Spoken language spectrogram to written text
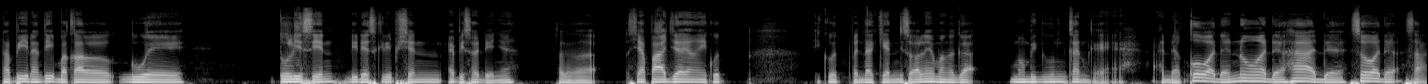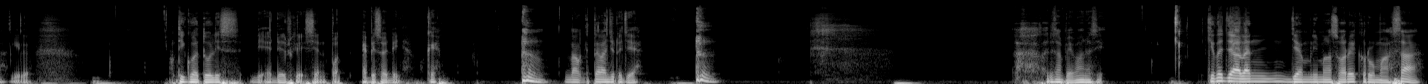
Tapi nanti bakal gue tulisin di description episodenya siapa aja yang ikut ikut pendakian ini soalnya emang agak membingungkan kayak ada ko ada no ada ha ada so ada sa gitu nanti gue tulis di description pod episodenya oke okay. nah kita lanjut aja ya tadi sampai mana sih kita jalan jam 5 sore ke rumah sa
